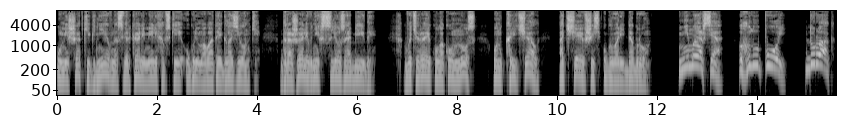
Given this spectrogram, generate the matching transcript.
У Мишатки гневно сверкали мелеховские угрюмоватые глазенки, дрожали в них слезы обиды. Вытирая кулаком нос, он кричал, отчаявшись уговорить добром. «Не мажься! Глупой! Дурак!»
